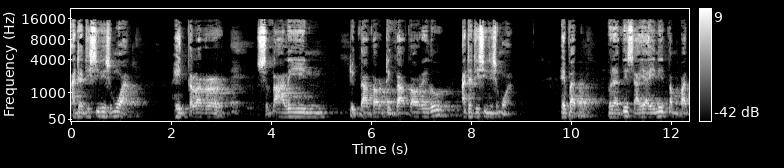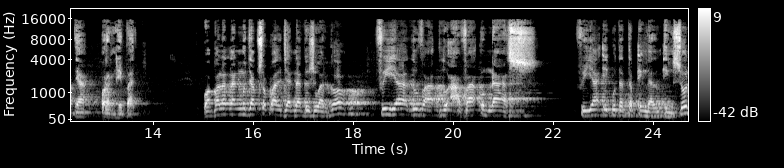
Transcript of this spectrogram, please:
ada di sini semua. Hitler, Stalin, diktator-diktator itu ada di sini semua. Hebat. Berarti saya ini tempatnya orang hebat Wa qala ngucap sopal jannatu suwargo fiya dufa du'afa unnas. Fiya iku tetep ing dalem ingsun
